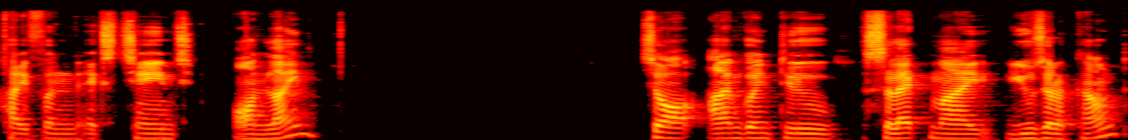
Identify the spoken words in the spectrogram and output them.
hyphen exchange online so I'm going to select my user account.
